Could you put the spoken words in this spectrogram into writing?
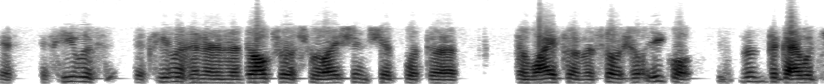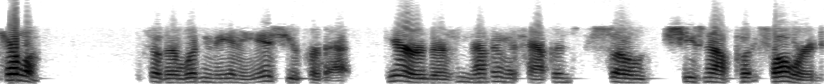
if if he was if he was in an adulterous relationship with the the wife of a social equal, the, the guy would kill him. So there wouldn't be any issue for that. Here, there's nothing has happened, so she's now put forward.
